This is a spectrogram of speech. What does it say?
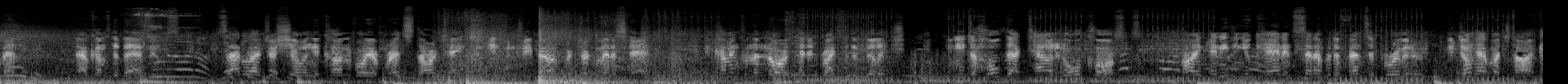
men. Now comes the bad news. Satellites are showing a convoy of Red Star tanks and infantry bound for Turkmenistan. They're coming from the north, headed right for the village. You need to hold that town at all costs. Find anything you can and set up a defensive perimeter. You don't have much time.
